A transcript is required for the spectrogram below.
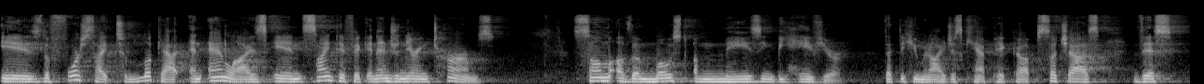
is the foresight to look at and analyze in scientific and engineering terms some of the most amazing behavior that the human eye just can't pick up, such as this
